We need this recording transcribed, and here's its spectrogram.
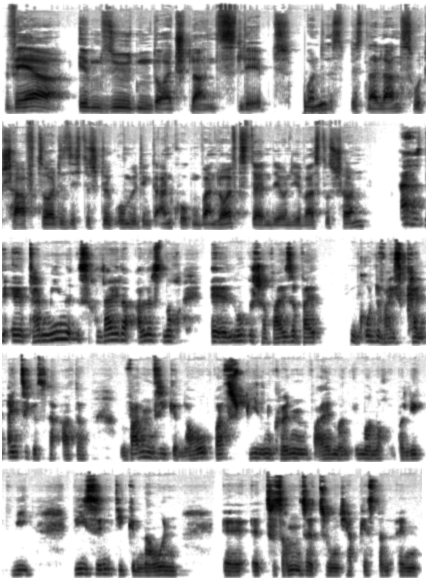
wer im Süden Deutschlands lebt mhm. und es bis nach Landshut schafft, sollte sich das Stück unbedingt angucken. Wann läuft's denn, Leonie? Weißt du es schon? Also, äh, Termine ist leider alles noch äh, logischerweise, weil im Grunde weiß kein einziges Theater, wann sie genau was spielen können, weil man immer noch überlegt, wie, wie sind die genauen äh, äh Zusammensetzungen. Ich habe gestern einen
